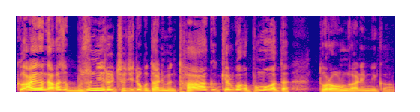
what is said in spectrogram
그 아이가 나가서 무슨 일을 저지르고 다니면 다 그 결과가 부모가 다 돌아오는 거 아닙니까?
